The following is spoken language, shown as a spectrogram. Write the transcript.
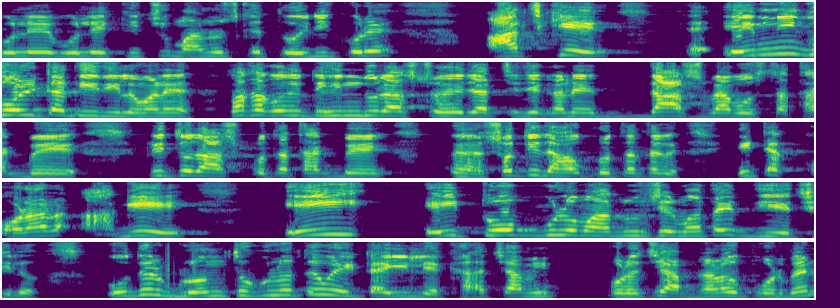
বলে বলে কিছু মানুষকে তৈরি করে আজকে এমনি গোলটা দিয়ে দিল। মানে তথাকথিত হিন্দু রাষ্ট্র হয়ে যাচ্ছে, যেখানে দাস ব্যবস্থা থাকবে, কৃতদাস প্রথা থাকবে সতীদাহ প্রথা থাকবে। এটা করার আগে এই এই টোপগুলো মানুষের মাথায় দিয়েছিল। ওদের গ্রন্থগুলোতেও এটাই লেখা আছে। আমি পড়েছি, আপনারাও পড়বেন।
